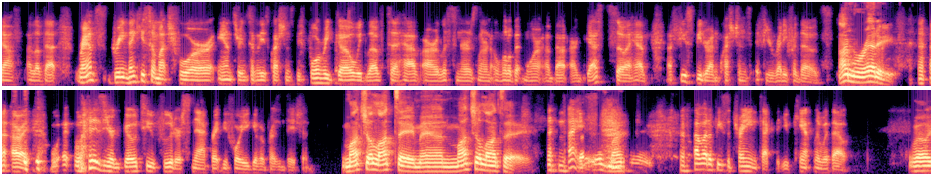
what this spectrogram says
Yeah, I love that. Rance Greene, thank you so much for answering some of these questions. Before we go, we'd love to have our listeners learn a little bit more about our guests. So I have a few speed round questions if you're ready for those. I'm ready. All right. what is your go to food or snack right before you give a presentation? Matcha latte, man. Matcha latte. nice. How about a piece of training tech that you can't live without? Well,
